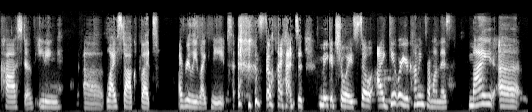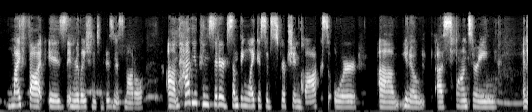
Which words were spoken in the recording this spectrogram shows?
cost of eating uh, livestock. But I really like meat, so I had to make a choice. So I get where you're coming from on this. My uh, my thought is in relation to business model. Um, have you considered something like a subscription box or, um, you know, uh, sponsoring an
